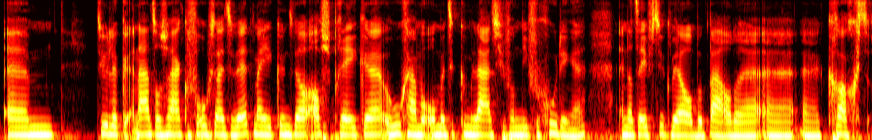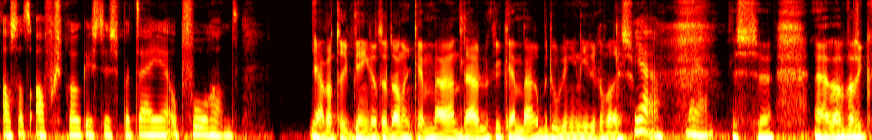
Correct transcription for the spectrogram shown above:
Ehm natuurlijk, een aantal zaken volgt uit de wet... maar je kunt wel afspreken hoe gaan we om met de cumulatie van die vergoedingen. En dat heeft natuurlijk wel een bepaalde eh, eh, kracht... als dat afgesproken is tussen partijen op voorhand. Ja, want ik denk dat er dan een kenbare, een duidelijke kenbare bedoeling in ieder geval is. Ja, nou ja. Dus eh, eh, wat, wat ik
